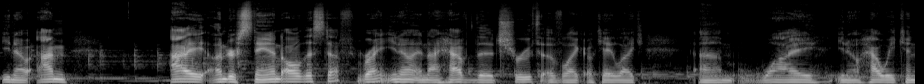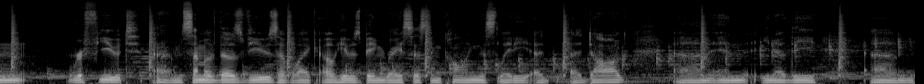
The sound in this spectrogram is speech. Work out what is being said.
you know, I'm. I understand all this stuff, right? You know, and I have the truth of like, okay, like, um, why, you know, how we can refute um, some of those views of like, oh, he was being racist and calling this lady a, a dog, um, and you know the, um,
